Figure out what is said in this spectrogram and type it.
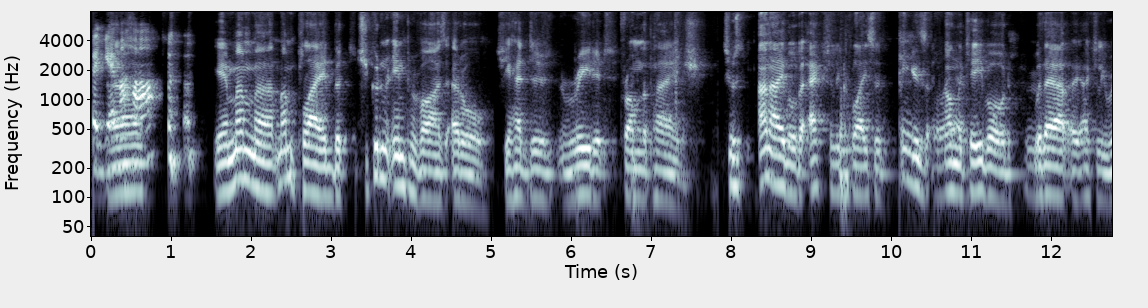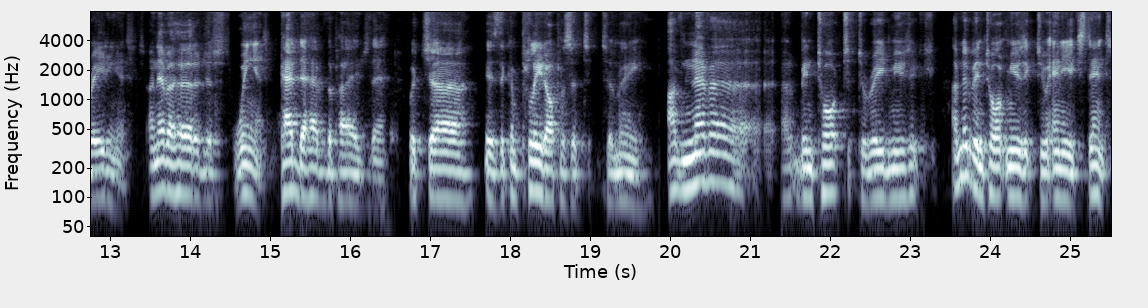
The Yamaha? Yeah, mum, uh, mum played, but she couldn't improvise at all. She had to read it from the page. She was unable to actually place her fingers on the keyboard without actually reading it. I never heard her just wing it. Had to have the page there, which uh, is the complete opposite to me. I've never uh, been taught to read music. I've never been taught music to any extent.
